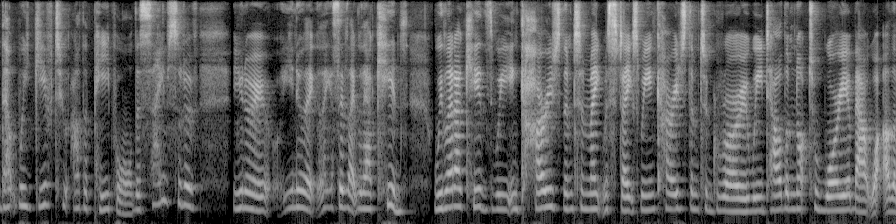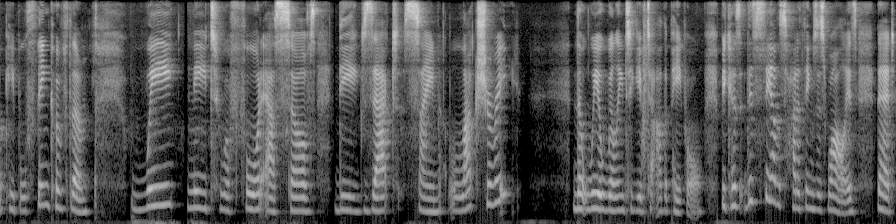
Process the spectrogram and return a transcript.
that we give to other people. The same sort of, you know, you know, like, like I said, like with our kids, we let our kids, we encourage them to make mistakes, we encourage them to grow, we tell them not to worry about what other people think of them. We need to afford ourselves the exact same luxury that we are willing to give to other people. Because this is the other side of things as well is that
